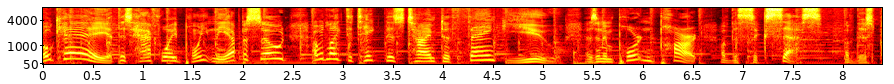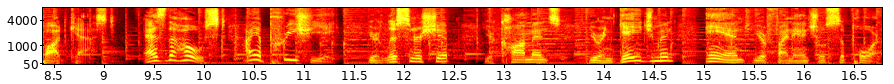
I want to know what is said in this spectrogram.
Okay, at this halfway point in the episode, I would like to take this time to thank you as an important part of the success of this podcast. As the host, I appreciate your listenership, your comments, your engagement, and your financial support.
